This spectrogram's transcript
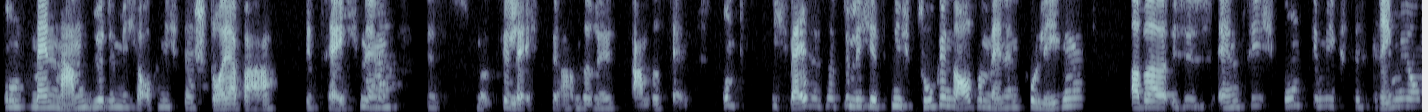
Und mein Mann würde mich auch nicht als steuerbar bezeichnen. Das mag vielleicht für andere anders sein. Und ich weiß es natürlich jetzt nicht so genau von meinen Kollegen, aber es ist ein sich bunt gemixtes Gremium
